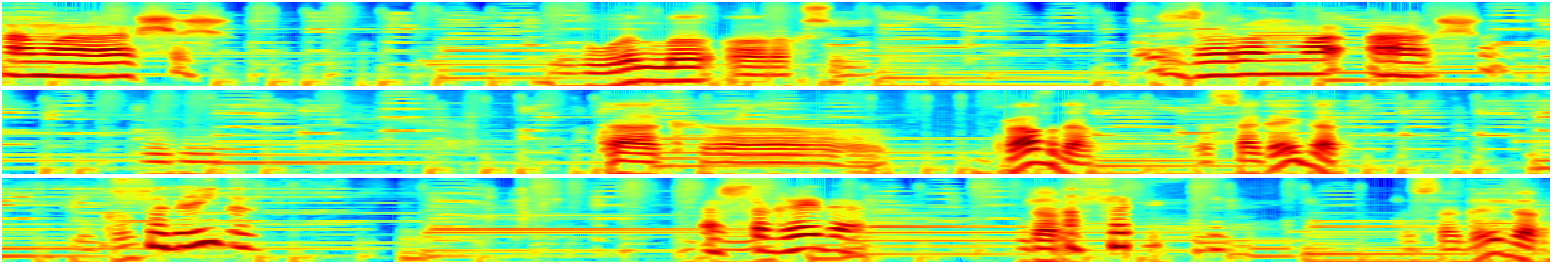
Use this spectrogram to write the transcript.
Ама Ракшиш. Зурын ма арахшин. Зуранма Аршин. Мгм. Так, э, правда? Сагайдар? Ну-ка. Сагайда. Асагайда. Дар. Асагайда.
